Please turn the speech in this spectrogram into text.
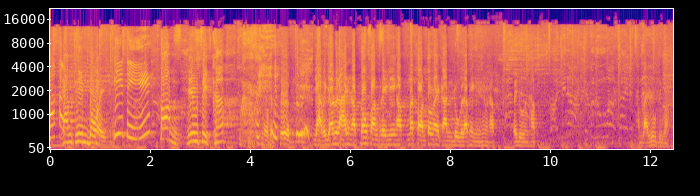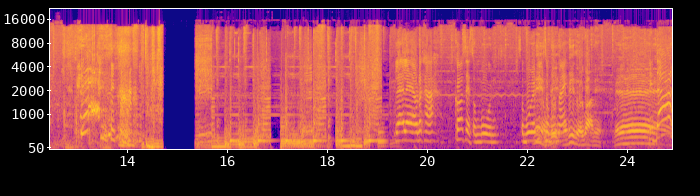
มากนำทีมโดยๆพี่ตีต้นมิวสิกครับพูดอยากไปย้อนเวลาใช่ไหมครับ ต้องฟังเพลงนี้ครับเมื่อตอนต้นรายการดูไปแล้วเพลงนี้ใช่ไหมครับ ไปดูกันครับทำลายรูปดีกว่าและแล้วนะคะ ก็เสร็จสมบูรณ์ สมบูรณ์ไหมพี่สมบูรณ์ไหมของพี่สวยกว่านี่นี่ผิดด้าน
